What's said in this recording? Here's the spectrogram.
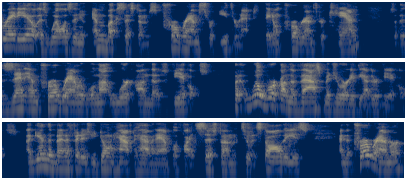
radio, as well as the new MBUX systems, programs through Ethernet. They don't program through CAN. So the Zen M programmer will not work on those vehicles but it will work on the vast majority of the other vehicles. Again, the benefit is you don't have to have an amplified system to install these. And the programmer,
